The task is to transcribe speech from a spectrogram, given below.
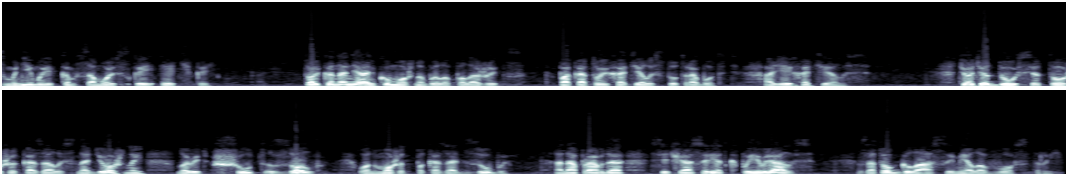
с мнимой комсомольской этикой. Только на няньку можно было положиться, пока той хотелось тут работать, а ей хотелось. Тетя Дуся тоже казалась надежной, но ведь шут зол — он может показать зубы. Она, правда, сейчас редко появлялась, зато глаз имела вострый.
